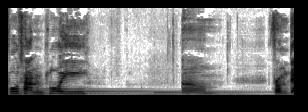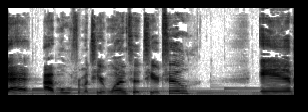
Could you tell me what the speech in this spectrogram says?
full-time employee. Um, from that, I moved from a tier one to a tier two. And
